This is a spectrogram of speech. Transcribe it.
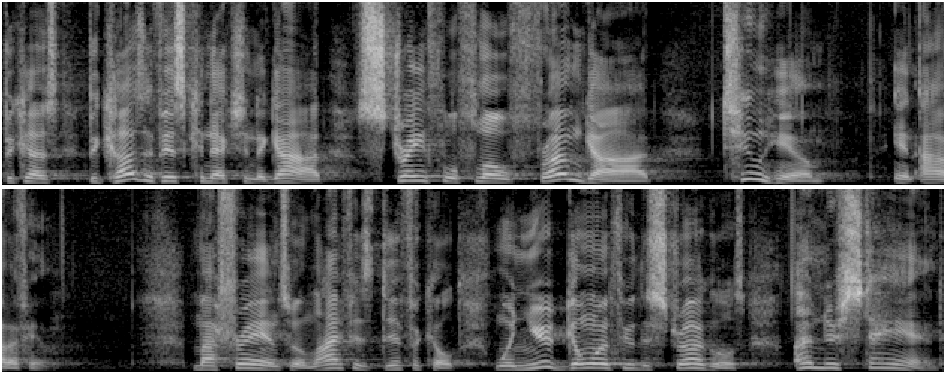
Because, because of his connection to God, strength will flow from God to him and out of him. My friends, when life is difficult, when you're going through the struggles, understand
